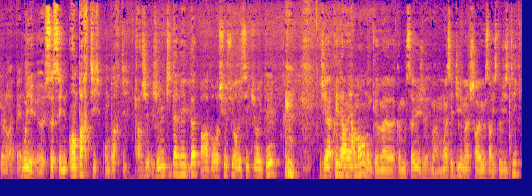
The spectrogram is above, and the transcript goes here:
je le répète. Oui, euh, ça c'est une... en partie, en partie. Alors j'ai j'ai une petite anecdote par rapport aux chaussures de sécurité. J'ai appris dernièrement, donc euh, comme vous savez, je- moi c'est Jim, hein, je travaille au service logistique,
